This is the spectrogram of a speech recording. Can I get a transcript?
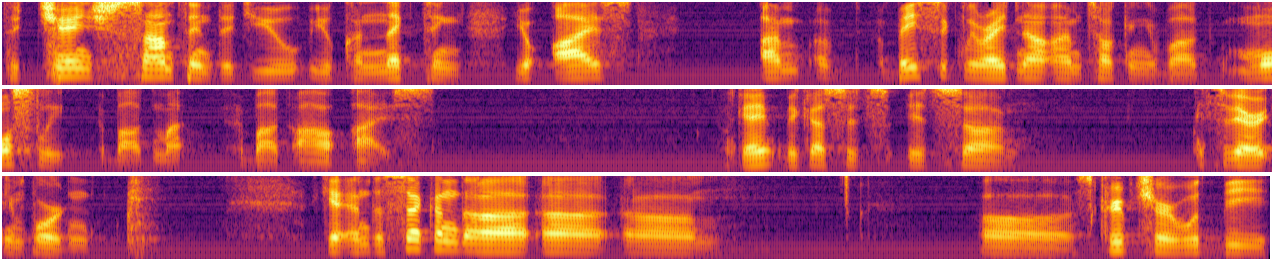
To change something that you you connecting your eyes. I'm uh, basically right now i'm talking about mostly about my about our eyes okay because it's it's uh, it's very important okay and the second uh, uh, um, uh, scripture would be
